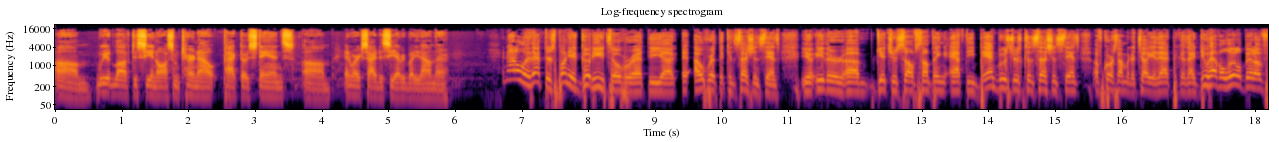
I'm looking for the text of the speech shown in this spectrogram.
Um, we would love to see an awesome turnout, pack those stands, um, and we're excited to see everybody down there. Not only that, there's plenty of good eats over at the uh, over at the concession stands. You know, either um, get yourself something at the Band Boosters concession stands. Of course, I'm going to tell you that because I do have a little bit of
